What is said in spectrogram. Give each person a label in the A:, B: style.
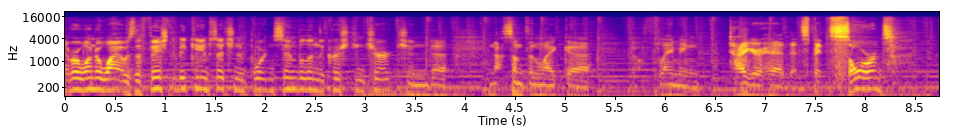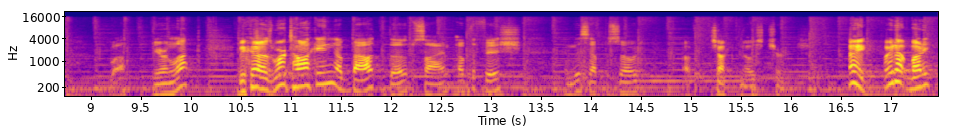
A: Ever wonder why it was the fish that became such an important symbol in the Christian church and uh, not something like a you know, flaming tiger head that spits swords? Well, you're in luck because we're talking about the sign of the fish in this episode of Chuck Knows Church. Hey, wait up, buddy.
